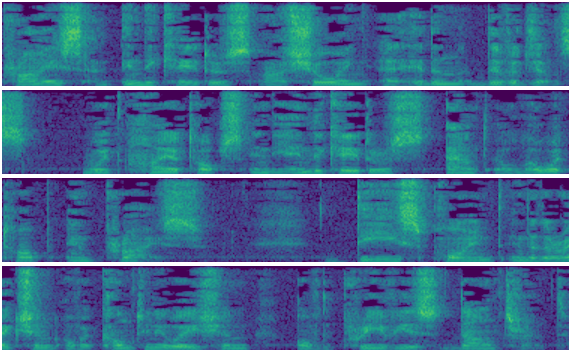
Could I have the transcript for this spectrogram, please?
price and indicators are showing a hidden divergence, with higher tops in the indicators and a lower top in price. These point in the direction of a continuation of the previous downtrend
